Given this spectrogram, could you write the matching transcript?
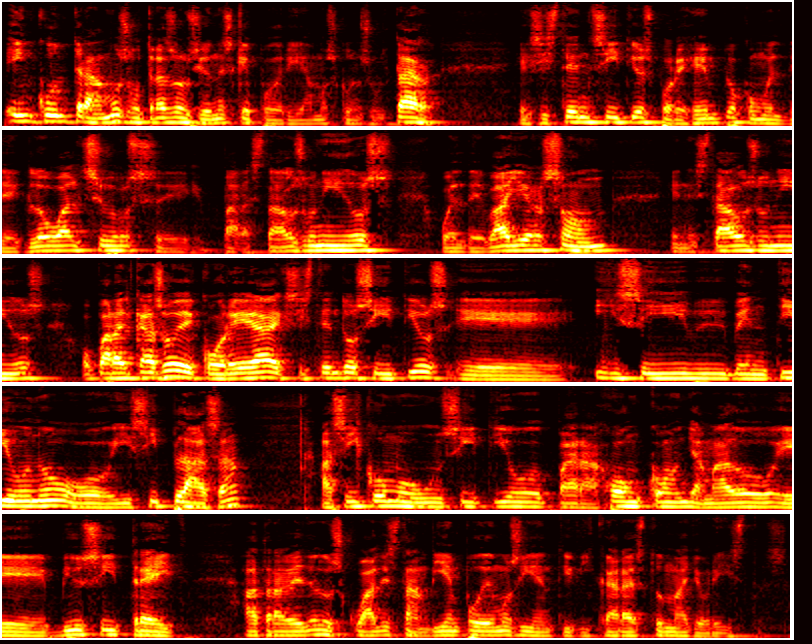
encontramos otras opciones que podríamos consultar. Existen sitios, por ejemplo, como el de Global Source eh, para Estados Unidos o el de Buyer Zone en Estados Unidos, o para el caso de Corea existen dos sitios, eh, Easy 21 o Easy Plaza, así como un sitio para Hong Kong llamado eh, Trade a través de los cuales también podemos identificar a estos mayoristas.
